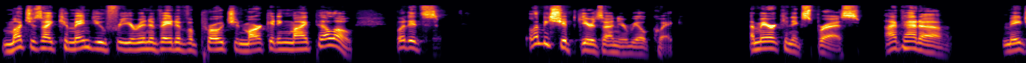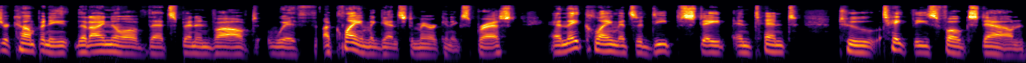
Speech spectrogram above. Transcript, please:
much as i commend you for your innovative approach in marketing my pillow but it's let me shift gears on you real quick. American express i've had a major company that i know of that's been involved with a claim against american express and they claim it's a deep state intent to take these folks down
